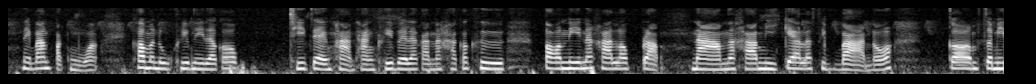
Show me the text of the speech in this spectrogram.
ๆในบ้านปักหมูเข้ามาดูคลิปนี้แล้วก็ชี้แจงผ่านทางคลิปเลยแล้วกันนะคะ ก็คือตอนนี้นะคะเราปรับน้ำนะคะ มีแก้วละ 10 บาทเนาะก็จะมี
